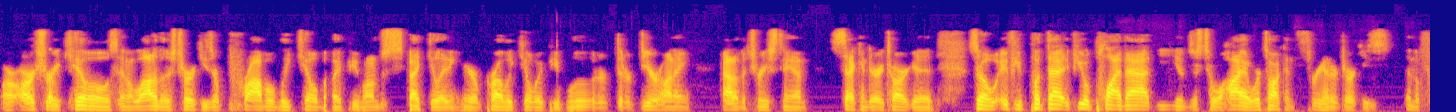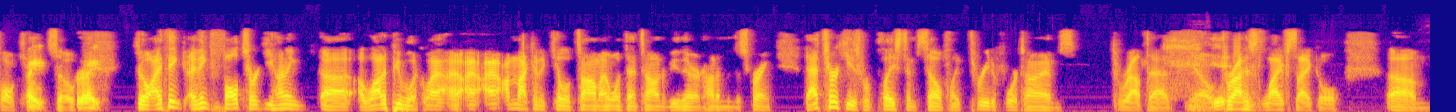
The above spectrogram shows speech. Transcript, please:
are archery kills, and a lot of those turkeys are probably killed by people. I'm just speculating here, probably killed by people that are that are deer hunting out of a tree stand secondary target. So if you put that, if you apply that, you know, just to Ohio, we're talking 300 turkeys in the fall kill. Right. So right. So I think I think fall turkey hunting. Uh, a lot of people like, well, I, I, I'm not going to kill a tom. I want that tom to be there and hunt him in the spring. That turkey has replaced himself like three to four times throughout that, you know, throughout his life cycle. Um,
